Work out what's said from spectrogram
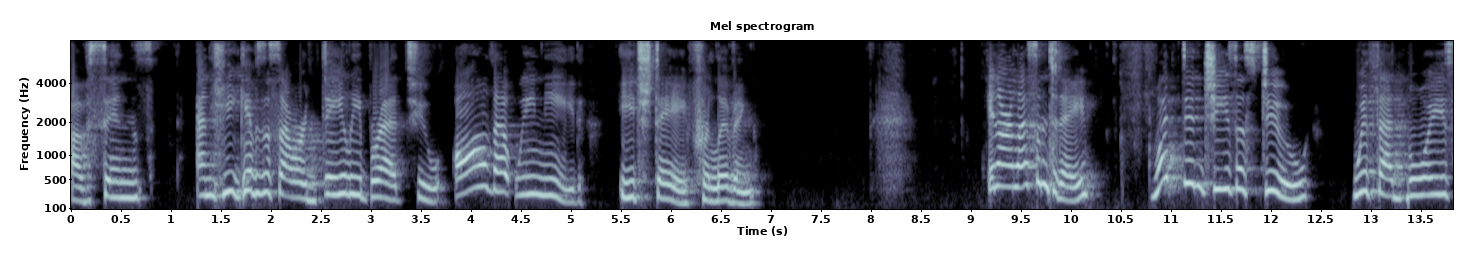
of sins and he gives us our daily bread too, all that we need each day for living. In our lesson today, what did Jesus do with that boy's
